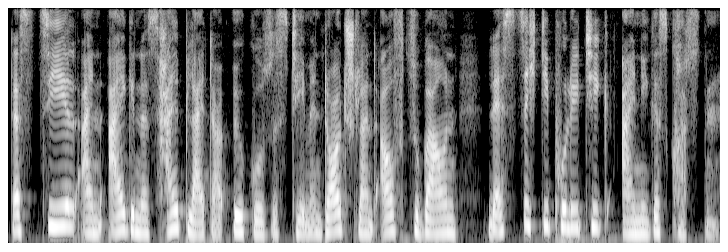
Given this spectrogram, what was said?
Das Ziel, ein eigenes Halbleiter-Ökosystem in Deutschland aufzubauen, lässt sich die Politik einiges kosten.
